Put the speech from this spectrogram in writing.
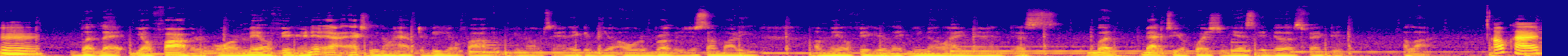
mm-hmm. but let your father or a male figure, and it actually don't have to be your father. You know what I'm saying? It could be an older brother, just somebody, a male figure, letting you know, hey man, that's. But back to your question, yes, it does affect it a lot. Okay,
